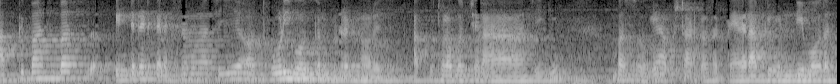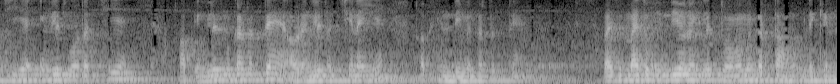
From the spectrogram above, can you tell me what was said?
आपके पास बस इंटरनेट कनेक्शन होना चाहिए और थोड़ी बहुत कंप्यूटर की नॉलेज आपको थोड़ा बहुत चलाना आना चाहिए, बस हो गया, आप स्टार्ट कर सकते हैं। अगर आपकी हिंदी बहुत अच्छी है इंग्लिश बहुत अच्छी है तो आप इंग्लिश में कर सकते हैं और इंग्लिश अच्छी नहीं है तो आप हिंदी में कर सकते हैं। वैसे मैं तो हिंदी और इंग्लिश दोनों में करता हूँ, लेकिन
